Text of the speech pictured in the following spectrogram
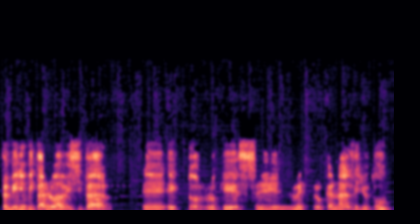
También invitarlos a visitar, eh, Héctor, lo que es eh, nuestro canal de YouTube,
